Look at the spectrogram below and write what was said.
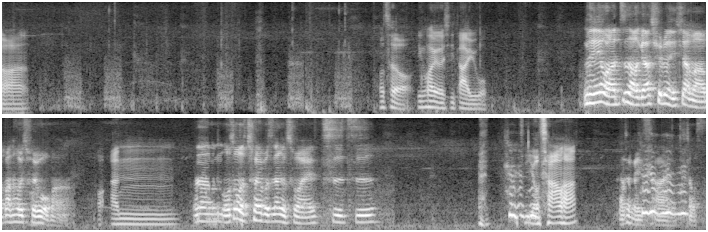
啊，好扯哦，另外游戏大于我。没有啊，至少给他确认一下嘛，不然他会催我嘛。哦，嗯，嗯，我说我催不是那个催，吃吃 有差吗？好像没差、欸，笑死。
